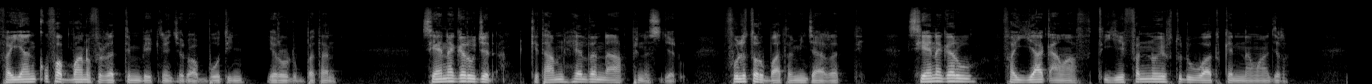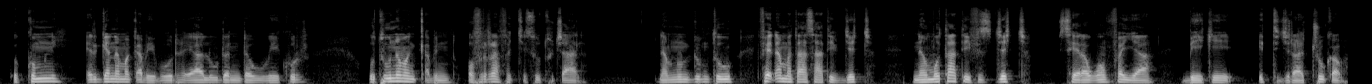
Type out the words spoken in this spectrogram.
Fayyaan qufa abbaan of irratti hin beekne jedhu abbootiin yeroo dubbatan. Seena garuu jedha kitaabni health and happiness jedhu fuula torbaatamii jaarratti seena garuu fayyaa qaamaaf xiyyeeffannoo hirtuu duwwaatu kennamaa jira. Dhukkubni erga nama qabee booda yaaluu danda'u beekurra utuu nama hin qabin ofirraa faccisuutu caala. Namni hundumtuu fedha mataa isaatiif jecha namootaatiifis jecha seerawwan fayyaa beekee itti jiraachuu qaba.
